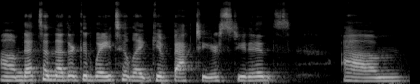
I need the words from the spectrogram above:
Um, that's another good way to like give back to your students. Um,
